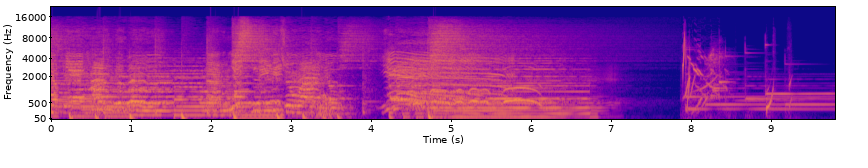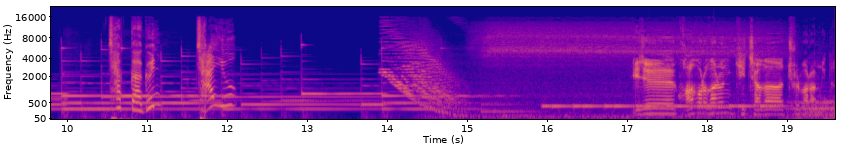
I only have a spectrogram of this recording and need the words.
함께 한국은 나는 예수님이 좋아요 예! 착각은 자유. 이제 과거로 가는 기차가 출발합니다.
